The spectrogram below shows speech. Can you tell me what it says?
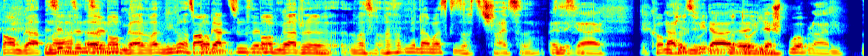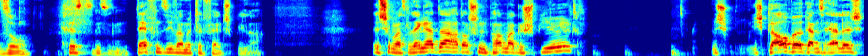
Baumgartner, Sinsensen. äh, Baumgart, wie war's? Baumgartensen. Baumgartel, was, was hatten wir damals gesagt? Scheiße. Ist egal. Wir kommen Lass uns wieder in äh, in der Spur bleiben. So. Christensen, defensiver Mittelfeldspieler. Ist schon was länger da, hat auch schon ein paar Mal gespielt. Ich, ich glaube, ganz ehrlich,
